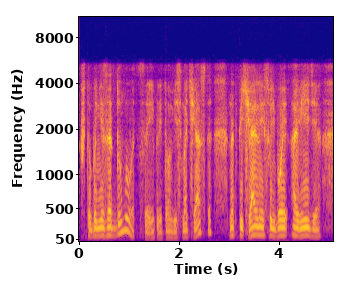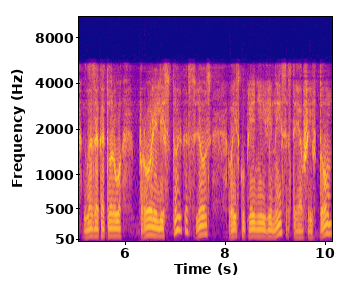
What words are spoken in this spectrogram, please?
чтобы не задумываться, и притом весьма часто, над печальной судьбой Овидия, глаза которого пролили столько слез во искуплении вины, состоявшей в том,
